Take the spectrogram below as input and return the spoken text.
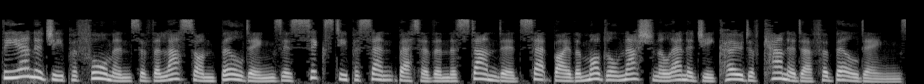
The energy performance of the Lassonde buildings is 60% better than the standard set by the Model National Energy Code of Canada for buildings.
